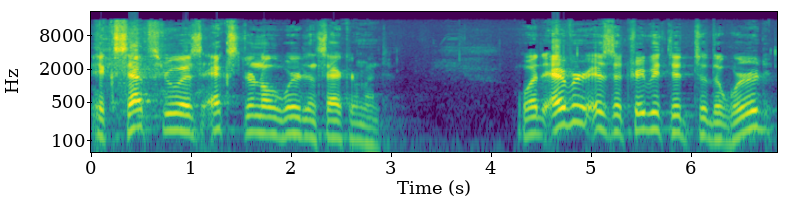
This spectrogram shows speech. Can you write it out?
except through his external word and sacrament. Whatever is attributed to the word,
